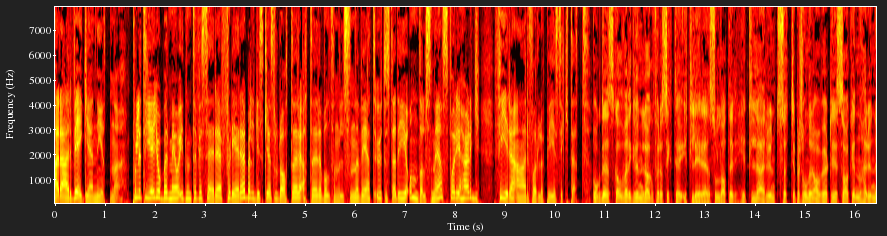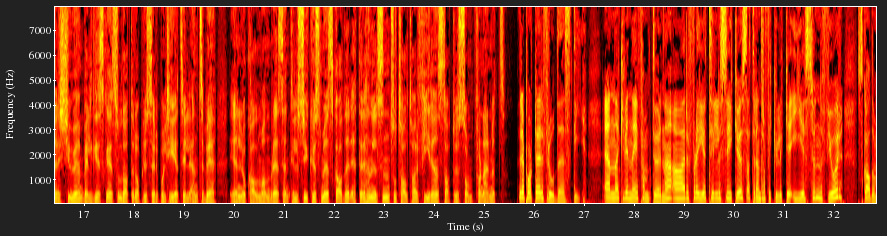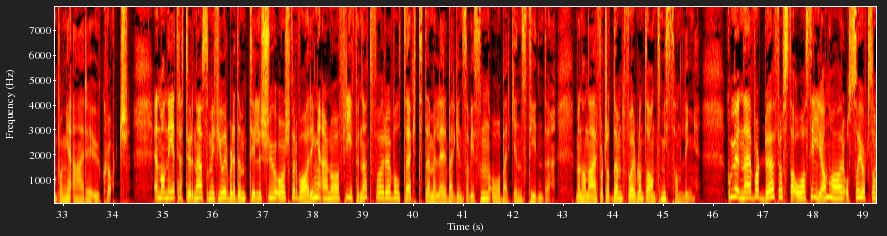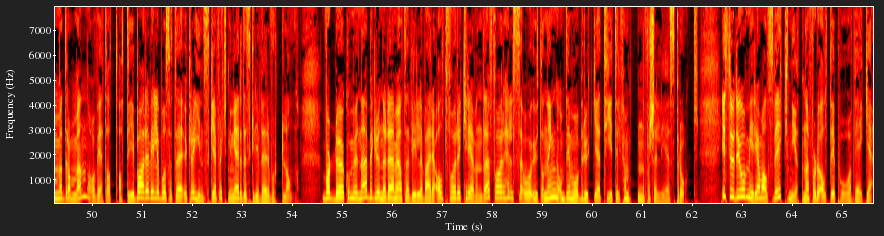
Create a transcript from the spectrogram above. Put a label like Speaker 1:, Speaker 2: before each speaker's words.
Speaker 1: Her er VG-nyhetene. Politiet jobber med å identifisere flere belgiske soldater etter voldshendelsen ved et utested i Åndalsnes forrige helg. Fire er foreløpig siktet.
Speaker 2: Og det skal være grunnlag for å sikte ytterligere soldater. Hittil er rundt 70 personer avhørt i saken, herunder 20 belgiske soldater, opplyser politiet til NTB. En lokal mann ble sendt til sykehus med skader etter hendelsen. Totalt har fire status som fornærmet.
Speaker 1: Reporter Frode Sti. En kvinne i 50-årene er fløyet til sykehus etter en trafikkulykke i Sunnfjord. Skadeomfanget er uklart. En mann i 30-årene som i fjor ble dømt til sju års forvaring, er nå frifunnet for voldtekt. Det melder Bergensavisen og Bergens Tidende. Men han er fortsatt dømt for bl.a. mishandling. Kommunene Vardø, Frosta og Siljan har også gjort som Drammen og vedtatt at de bare ville bosette ukrainske flyktninger, det skriver Vårt Land. Vardø kommune begrunner det med at det vil være altfor krevende for helse og utdanning om de må bruke 10-15 forskjellige språk. I studio Miriam Alsvik, nyhetene får du alltid på VG.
